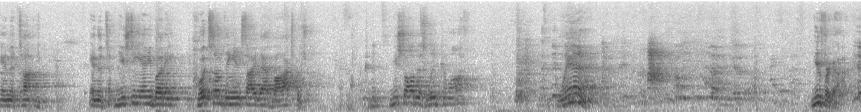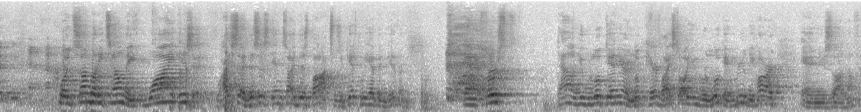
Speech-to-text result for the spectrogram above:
and the time, and the you see anybody put something inside that box, which, you saw this lid come off? When? You forgot. Well, somebody tell me, why is it? I said this is inside this box was a gift we have been given. And at first, down, you looked in there and looked carefully. I saw you were looking really hard and you saw nothing.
